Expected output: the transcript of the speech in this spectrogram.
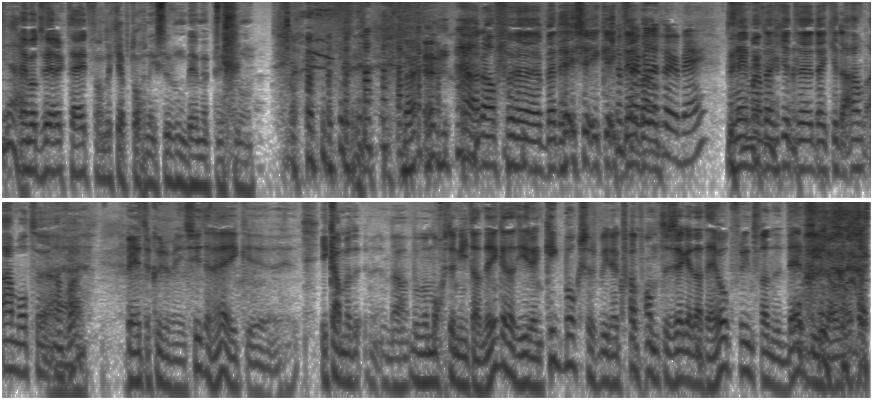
Ja. En wat werktijd, want ik heb toch niks te doen bij mijn pensioen. Nou, Ralf, eh, bij deze... Ik, ik Een neem aan, vrijwilliger erbij. neem aan dat je, het, eh, dat je de aan- aanbod aanvaardt. Beter kunnen we niet zitten. Hè? Ik, eh, ik kan me, we, we mochten niet aan denken dat hier een kickboxer binnenkwam... om te zeggen dat hij ook vriend van de derby zou worden.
